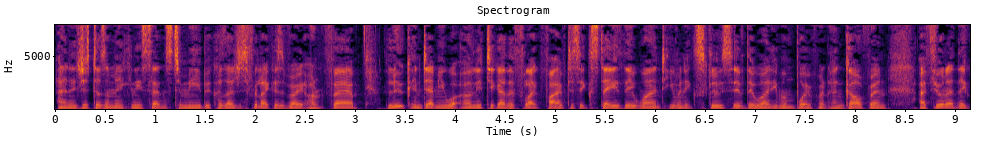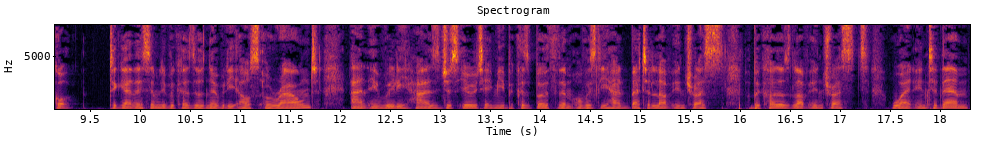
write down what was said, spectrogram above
and it just doesn't make any sense to me because I just feel like it's very unfair. Luke and Demi were only together for like five to six days. They weren't even exclusive. They weren't even boyfriend and girlfriend. I feel like they got together simply because there was nobody else around. And it really has just irritated me because both of them obviously had better love interests. But because those love interests went into them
